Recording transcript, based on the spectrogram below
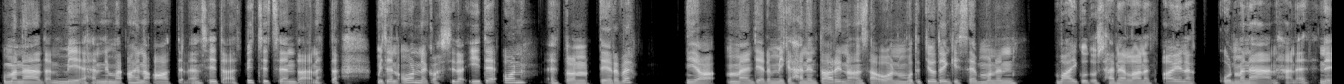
kun mä näen tämän miehen, niin mä aina ajattelen sitä, että vitsit sentään, että miten onnekas sitä itse on, että on terve ja mä en tiedä, mikä hänen tarinansa on, mutta jotenkin semmoinen vaikutus hänellä on, että aina kun mä näen hänet, niin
